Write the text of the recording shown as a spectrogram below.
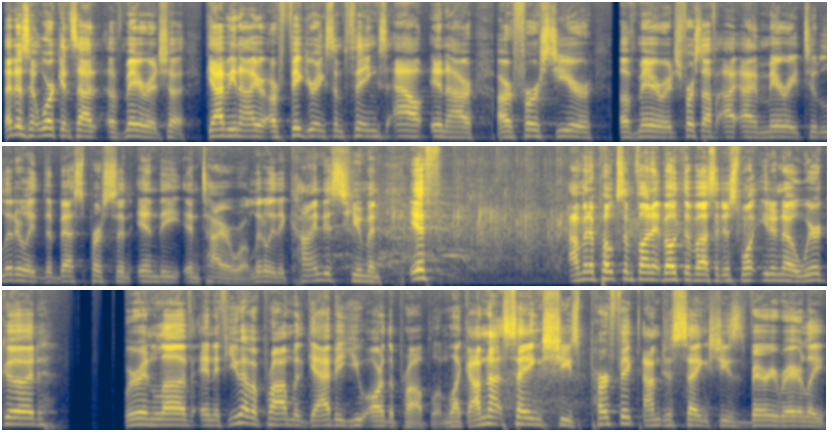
that doesn't work inside of marriage. Uh, gabby and i are, are figuring some things out in our our first year of marriage. First off I, i'm married to literally the best person in the entire world literally the kindest human. If I'm going to poke some fun at both of us. I just want you to know we're good. We're in love. And if you have a problem with Gabby, you are the problem. Like, I'm not saying she's perfect. I'm just saying she's very rarely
